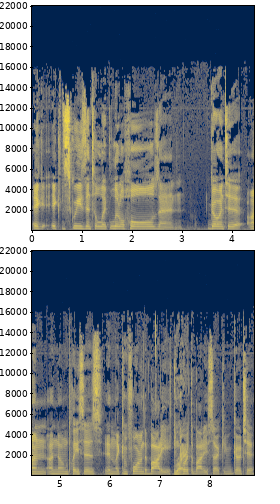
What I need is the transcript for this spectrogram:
it it can squeeze into like little holes and go into un, unknown places and like conform the body, contort Right. the body so it can go to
